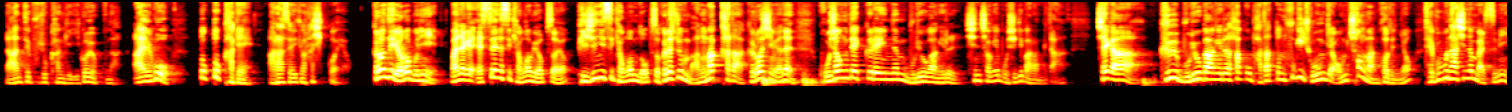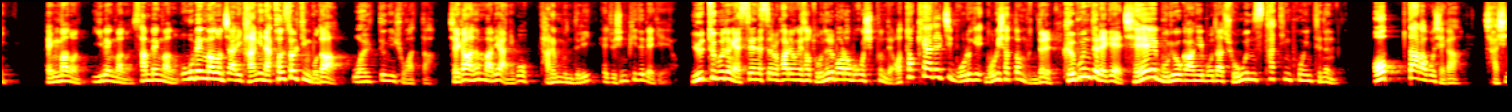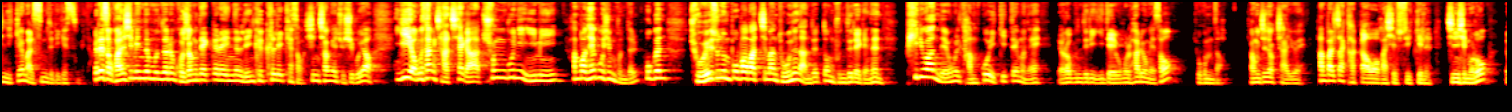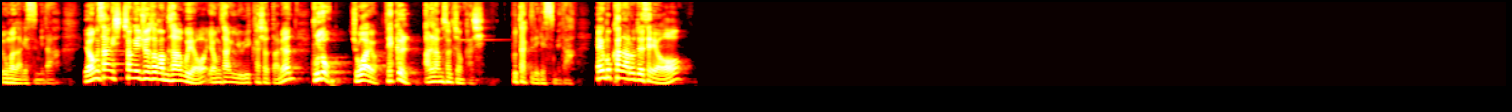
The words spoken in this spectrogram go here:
나한테 부족한 게 이거였구나 알고 똑똑하게 알아서 해결하실 거예요. 그런데 여러분이 만약에 SNS 경험이 없어요, 비즈니스 경험도 없어, 그래서 좀 막막하다 그러시면은 고정 댓글에 있는 무료 강의를 신청해 보시기 바랍니다. 제가 그 무료 강의를 하고 받았던 후기 좋은 게 엄청 많거든요. 대부분 하시는 말씀이 100만 원, 200만 원, 300만 원, 500만 원짜리 강의나 컨설팅보다 월등히 좋았다. 제가 하는 말이 아니고 다른 분들이 해주신 피드백이에요. 유튜브 등 SNS를 활용해서 돈을 벌어보고 싶은데 어떻게 해야 될지 모르기, 모르셨던 분들, 그분들에게 제 무료 강의보다 좋은 스타팅 포인트는 없다라고 제가 자신 있게 말씀드리겠습니다. 그래서 관심 있는 분들은 고정 댓글에 있는 링크 클릭해서 신청해 주시고요. 이 영상 자체가 충분히 이미 한번 해보신 분들 혹은 조회수는 뽑아봤지만 돈은 안 됐던 분들에게는 필요한 내용을 담고 있기 때문에 여러분들이 이 내용을 활용해서 조금 더 경제적 자유에 한 발짝 가까워 가실 수 있기를 진심으로 응원하겠습니다. 영상 시청해 주셔서 감사하고요. 영상이 유익하셨다면 구독, 좋아요, 댓글, 알람 설정까지 부탁드리겠습니다. 행복한 하루 되세요.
